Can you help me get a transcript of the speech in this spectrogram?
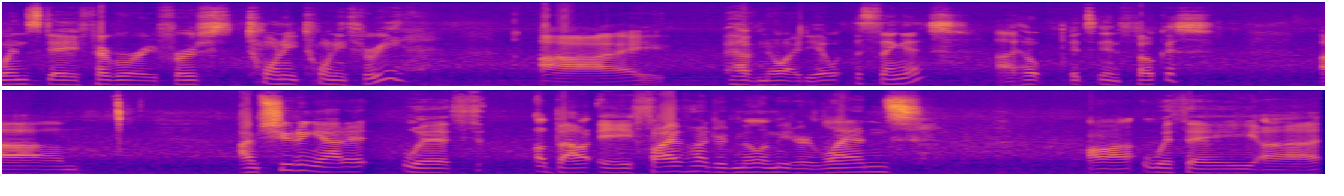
Wednesday, February 1st, 2023. I have no idea what this thing is. I hope it's in focus. Um, I'm shooting at it with about a 500 millimeter lens uh, with a uh,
